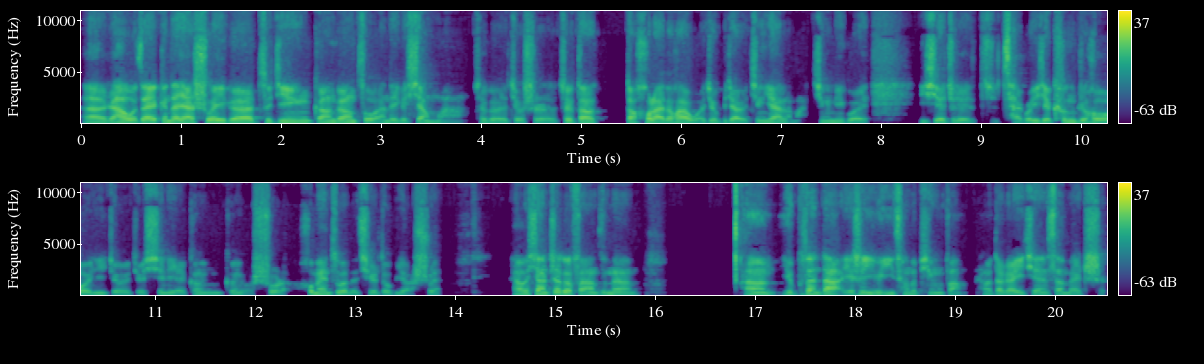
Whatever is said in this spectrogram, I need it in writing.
呃，然后我再跟大家说一个最近刚刚做完的一个项目啊，这个就是这到到后来的话，我就比较有经验了嘛，经历过。一些这踩过一些坑之后，你就就心里也更更有数了。后面做的其实都比较顺。然后像这个房子呢，嗯，也不算大，也是一个一层的平房，然后大概一千三百尺，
